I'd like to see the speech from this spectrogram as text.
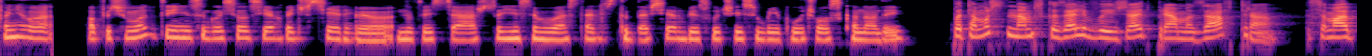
Поняла. А почему ты не согласилась ехать в Сербию? Ну, то есть, а что если бы вы остались тогда в Сербии, в случае, если бы не получилось с Канадой? Потому что нам сказали выезжать прямо завтра, Сама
